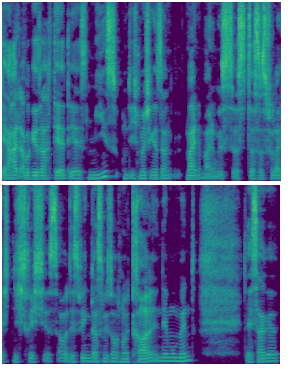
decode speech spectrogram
der hat aber gesagt, der, der ist mies und ich möchte gerne sagen, meine Meinung ist, dass, dass das vielleicht nicht richtig ist. Aber deswegen lassen wir es auch neutral in dem Moment, da ich sage,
